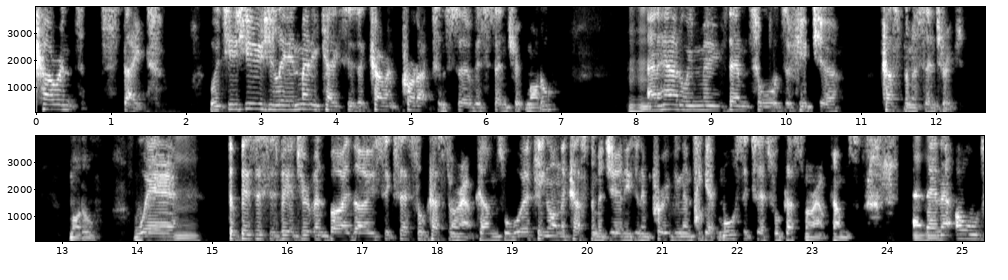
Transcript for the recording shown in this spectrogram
current state, which is usually in many cases a current product and service centric model, mm-hmm. and how do we move them towards a future customer centric model where mm the business is being driven by those successful customer outcomes. We're working on the customer journeys and improving them to get more successful customer outcomes. And mm-hmm. then that old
